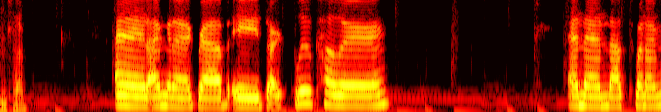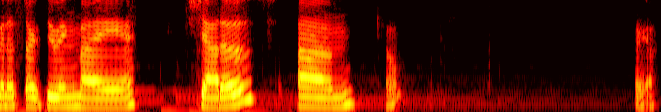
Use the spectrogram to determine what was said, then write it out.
Okay. And I'm gonna grab a dark blue color. And then that's when I'm gonna start doing my shadows. Um, oh, there we go.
